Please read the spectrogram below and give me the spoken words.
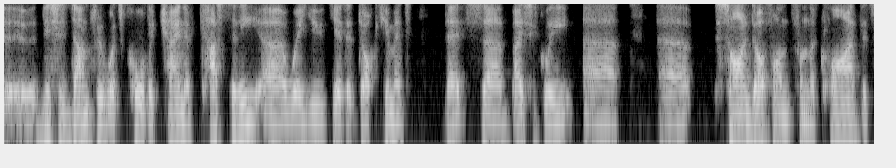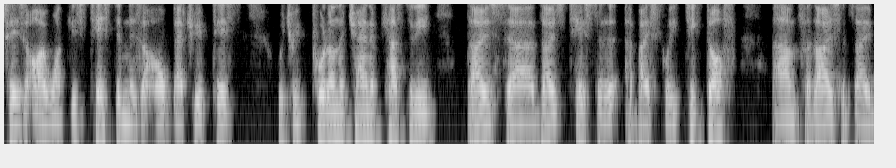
uh, this is done through what's called a chain of custody, uh, where you get a document that's uh, basically uh, uh, signed off on from the client that says, I want this tested. And there's a whole battery of tests which we put on the chain of custody. Those, those tests are, are, basically ticked off um, for those that they,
